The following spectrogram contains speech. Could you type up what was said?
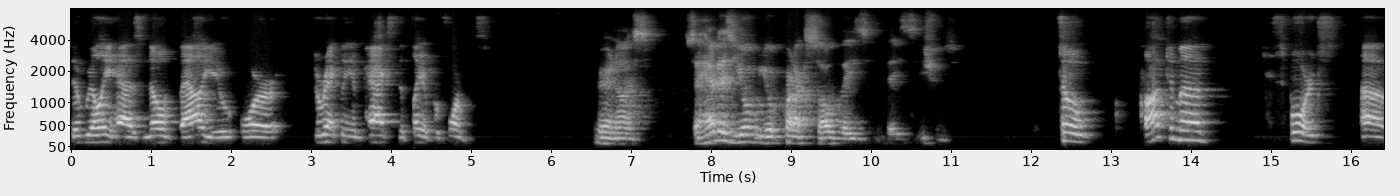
that really has no value or directly impacts the player performance. Very nice. So, how does your your product solve these these issues? So, Optima Sports uh,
